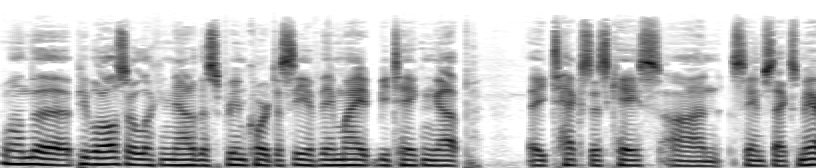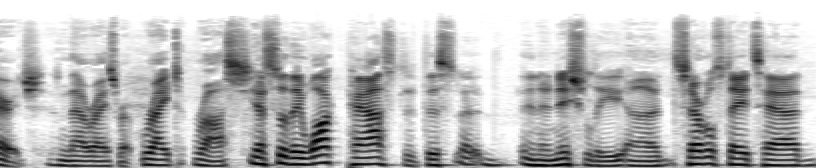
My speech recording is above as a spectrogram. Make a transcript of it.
Well, the people are also looking now to the Supreme Court to see if they might be taking up a Texas case on same-sex marriage. Isn't that right, right Ross? Yeah, so they walked past it. This uh, and initially, uh, several states had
